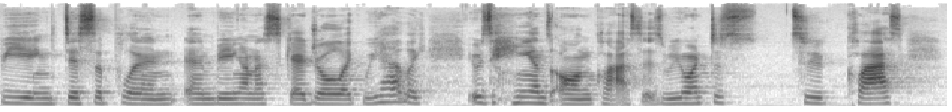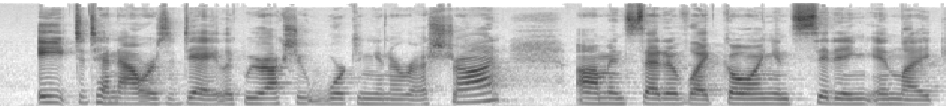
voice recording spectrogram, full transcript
being disciplined and being on a schedule. Like we had like it was hands-on classes. We went to to class eight to ten hours a day. Like we were actually working in a restaurant um, instead of like going and sitting in like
